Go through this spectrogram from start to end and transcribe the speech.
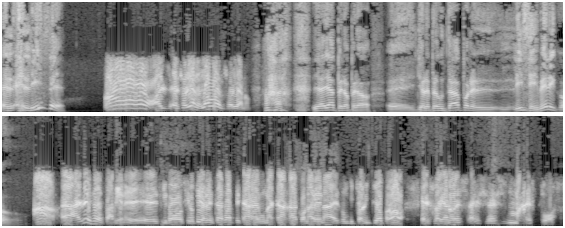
¿El, el lince? No, no, no, el, el soriano, ya hablo del soriano. Ah, ya, ya, pero, pero eh, yo le preguntaba por el lince ibérico. Ah, ah, el lince está bien. eh, eh, si, lo, si lo tienes en casa, te caga en una caja con arena, es un bicho limpio, pero vamos, el soriano es, es, es majestuoso.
